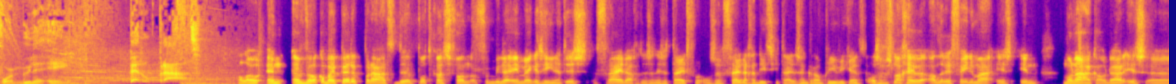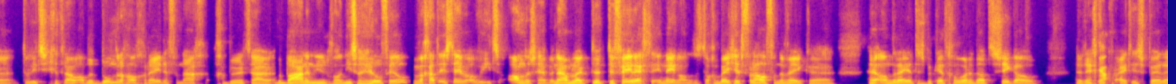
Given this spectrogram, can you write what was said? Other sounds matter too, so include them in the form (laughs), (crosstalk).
Formule 1. Peddelpraat. Hallo en uh, welkom bij Paddock Praat, de podcast van Formule 1 Magazine. Het is vrijdag, dus dan is het tijd voor onze vrijdageditie tijdens een Grand Prix weekend. Onze verslaggever André Venema is in Monaco. Daar is uh, traditiegetrouw op de donderdag al gereden. Vandaag gebeurt daar de baan in ieder geval niet zo heel veel. Maar we gaan het eerst even over iets anders hebben, namelijk de tv-rechten in Nederland. Dat is toch een beetje het verhaal van de week. Uh, hè André, het is bekend geworden dat Ziggo de rechten ja. kwijt is per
